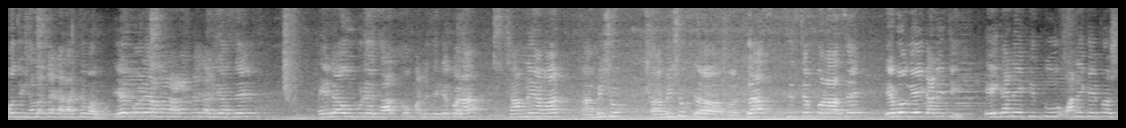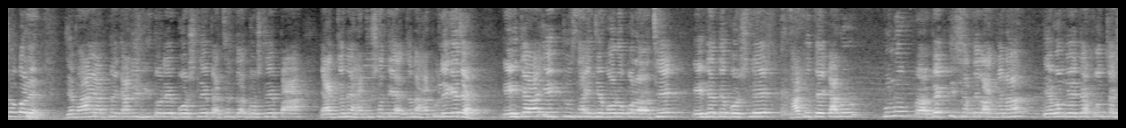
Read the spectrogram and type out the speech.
পঁচিশ হাজার টাকা রাখতে পারব। এরপরে আমার আর একটা গাড়ি আছে, এটা উপরে সাত কোম্পানি থেকে করা। সামনে আমার মিশুক মিশুক গ্লাস সিস্টেম করা আছে। এবং এই গাড়িটি, এইখানে কিন্তু অনেকেই প্রশ্ন করেন যে ভাই, আপনার গাড়ির ভিতরে বসলে প্যাসেঞ্জার বসলে পা একজনের হাঁটুর সাথে একজনের হাঁটু লেগে যায়। এইটা একটু সাইজে বড় করা আছে। এইটাতে বসলে হাঁটুতে কারোর কোনো ব্যক্তির সাথে লাগবে না এবং এটা পঞ্চাশ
